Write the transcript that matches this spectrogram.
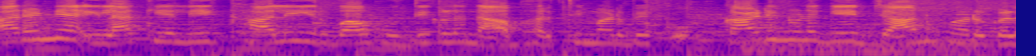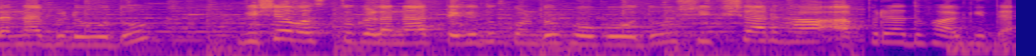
ಅರಣ್ಯ ಇಲಾಖೆಯಲ್ಲಿ ಖಾಲಿ ಇರುವ ಹುದ್ದೆಗಳನ್ನು ಭರ್ತಿ ಮಾಡಬೇಕು. ಕಾಡಿನೊಳಗೆ ಜಾನುವಾರುಗಳನ್ನು ಬಿಡುವುದು ವಿಷವಸ್ತುಗಳನ್ನು ತೆಗೆದುಕೊಂಡು ಹೋಗುವುದು ಶಿಕ್ಷಾರ್ಹ ಅಪರಾಧವಾಗಿದೆ.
